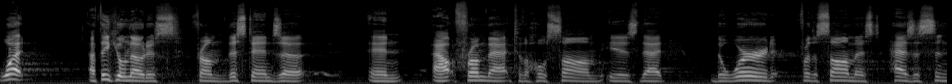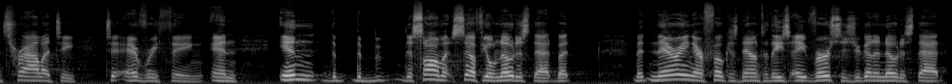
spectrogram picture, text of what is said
What I think you'll notice from this stanza and out from that to the whole psalm is that the word for the psalmist has a centrality to everything. And in the, the, the psalm itself, you'll notice that, but, but narrowing our focus down to these eight verses, you're going to notice that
